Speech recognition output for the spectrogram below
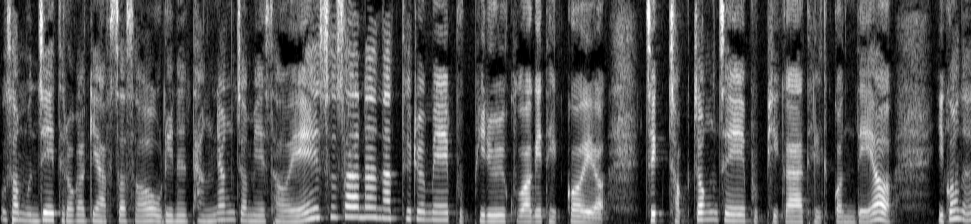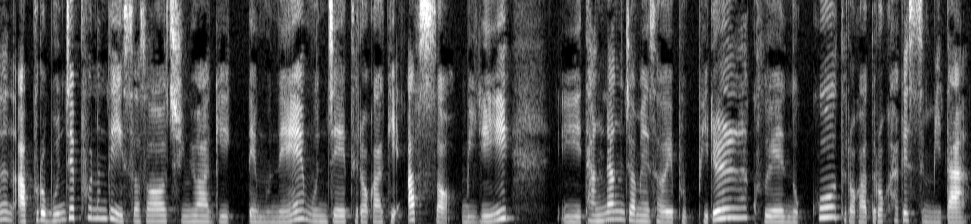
우선 문제에 들어가기 앞서서 우리는 당량점에서의 수산화나트륨의 부피를 구하게 될 거예요. 즉 적정제의 부피가 될 건데요. 이거는 앞으로 문제 푸는 데 있어서 중요하기 때문에 문제에 들어가기 앞서 미리 이 당량점에서의 부피를 구해 놓고 들어가도록 하겠습니다.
